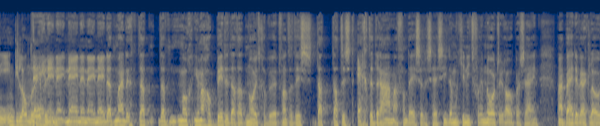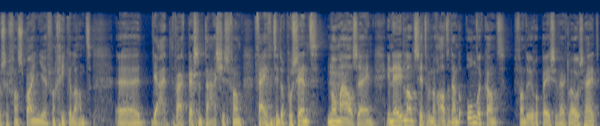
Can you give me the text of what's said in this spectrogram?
in, die landen... Nee, nee, nee, nee, nee, nee, nee. Dat, maar dat, dat mag, je mag ook bidden dat dat nooit gebeurt. Want het is, dat, dat is het echte drama van deze recessie. Daar moet je niet voor in Noord-Europa zijn. Maar bij de werklozen van Spanje, van Griekenland... Uh, ja, waar percentages van 25% normaal zijn. In Nederland zitten we nog altijd aan de onderkant van de Europese werkloosheid.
